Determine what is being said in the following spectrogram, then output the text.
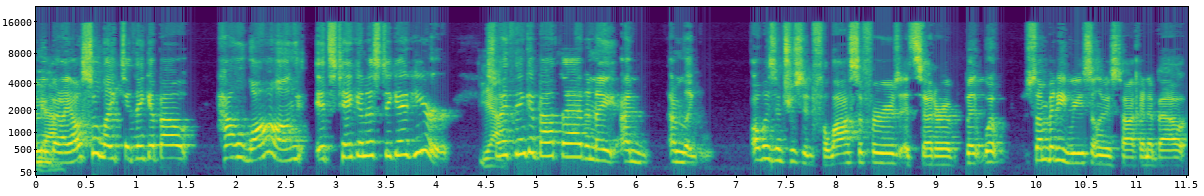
I mean, yeah. but I also like to think about how long it's taken us to get here. Yeah. So I think about that, and I, I'm I'm like always interested in philosophers, etc. But what somebody recently was talking about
